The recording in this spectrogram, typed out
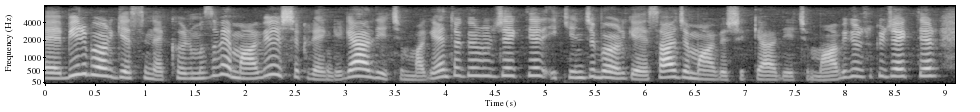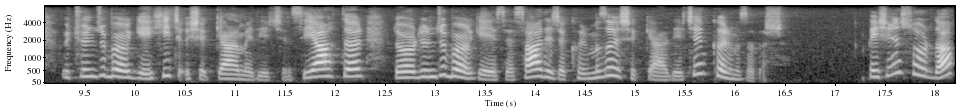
e, bir bölgesine kırmızı ve mavi ışık rengi geldiği için magenta görülecektir. İkinci bölgeye sadece mavi ışık geldiği için mavi gözükecektir. Üçüncü bölgeye hiç ışık gelmediği için siyahtır. Dördüncü bölgeye ise sadece kırmızı ışık geldiği için kırmızıdır. Beşinci soruda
